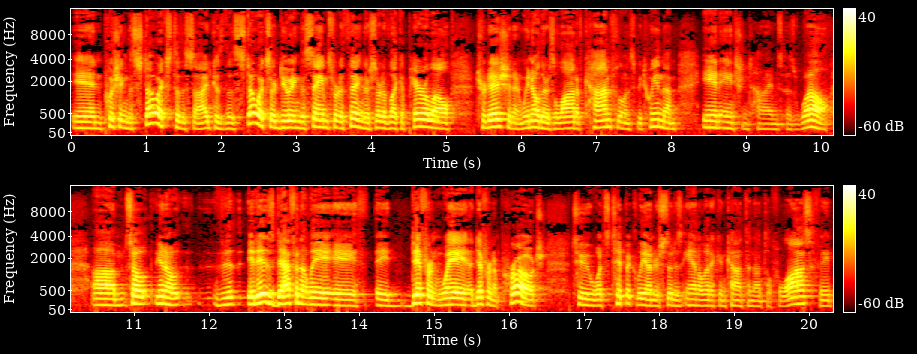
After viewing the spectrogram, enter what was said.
in pushing the Stoics to the side because the Stoics are doing the same sort of thing. They're sort of like a parallel tradition, and we know there's a lot of confluence between them in ancient times as well. Um, so, you know, it is definitely a, a different way, a different approach to what's typically understood as analytic and continental philosophy.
